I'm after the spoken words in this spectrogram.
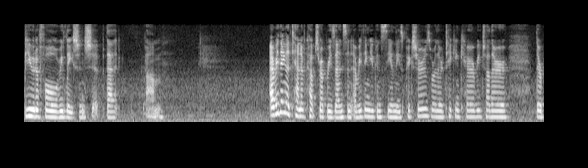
beautiful relationship, that um, everything the Ten of Cups represents and everything you can see in these pictures where they're taking care of each other, they're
